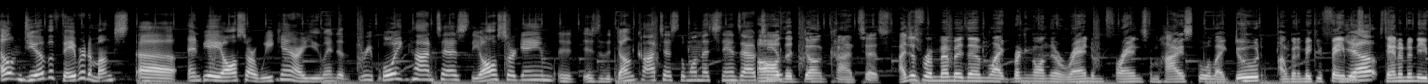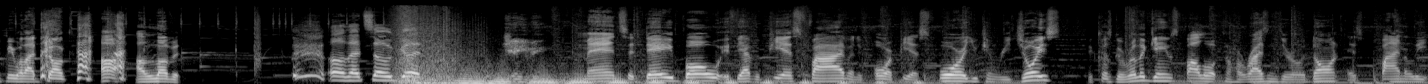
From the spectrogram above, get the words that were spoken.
Elton, do you have a favorite amongst uh, NBA All Star Weekend? Are you into the three point contest, the All Star game? Is the dunk contest the one that stands out to you? oh, you? the dunk contest. I just remember them like bringing on their random friends from high school. Like, dude, I'm gonna make you famous. Yep. Stand underneath me while I dunk. oh, I love it. oh, that's so good. Gaming. Man, today, Bo, if you have a PS5 and or a PS4, you can rejoice because Guerrilla Games follow up to Horizon Zero Dawn is finally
